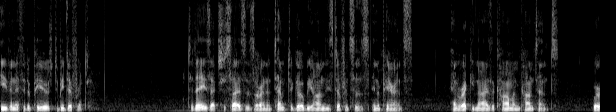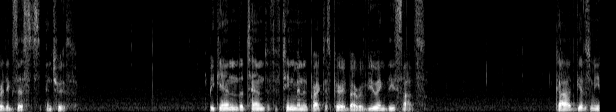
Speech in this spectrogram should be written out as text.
even if it appears to be different. Today's exercises are an attempt to go beyond these differences in appearance and recognize a common content where it exists in truth. Begin the 10 to 15 minute practice period by reviewing these thoughts. God gives me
